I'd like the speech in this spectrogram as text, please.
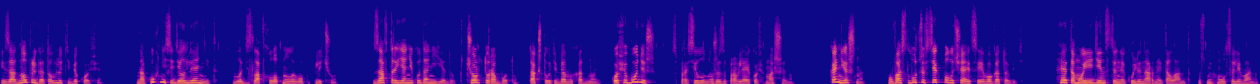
и заодно приготовлю тебе кофе». На кухне сидел Леонид. Владислав хлопнул его по плечу. Завтра я никуда не еду. К черту работу. Так что у тебя выходной. Кофе будешь? Спросил он, уже заправляя кофемашину. Конечно. У вас лучше всех получается его готовить. Это мой единственный кулинарный талант, усмехнулся Ливанов.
